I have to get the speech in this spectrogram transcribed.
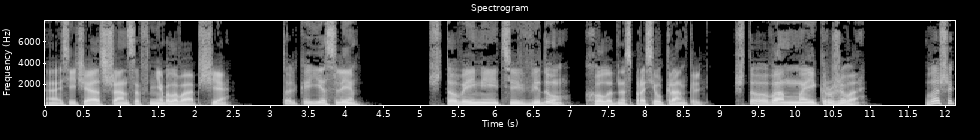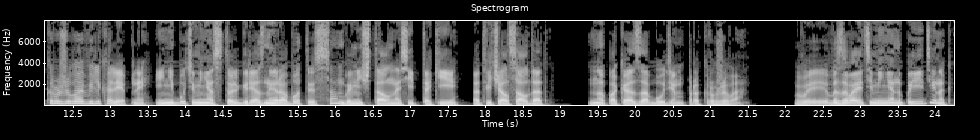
А сейчас шансов не было вообще. Только если... «Что вы имеете в виду?» — холодно спросил Кранкль. «Что вам мои кружева?» Ваши кружева великолепны, и не будь у меня столь грязной работы, сам бы мечтал носить такие», — отвечал солдат. «Но пока забудем про кружева. Вы вызываете меня на поединок?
